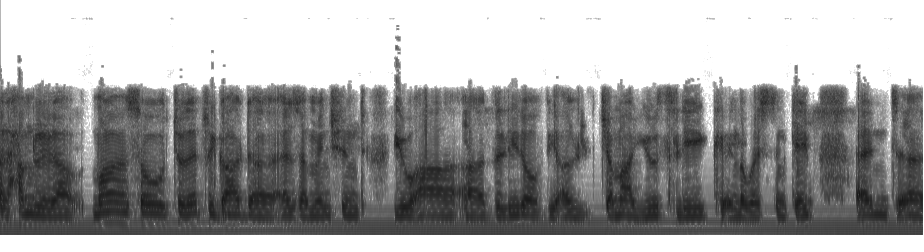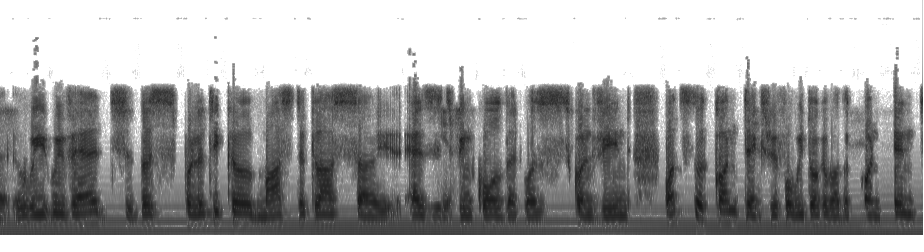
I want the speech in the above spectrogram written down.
Alhamdulillah. So, to that regard, uh, as I mentioned, you are uh, the leader of the Al Jama-ah Youth League in the Western Cape, and uh, we, we've had this political masterclass, uh, as it's yes. been called, that was convened. What's the context, before we talk about the content,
